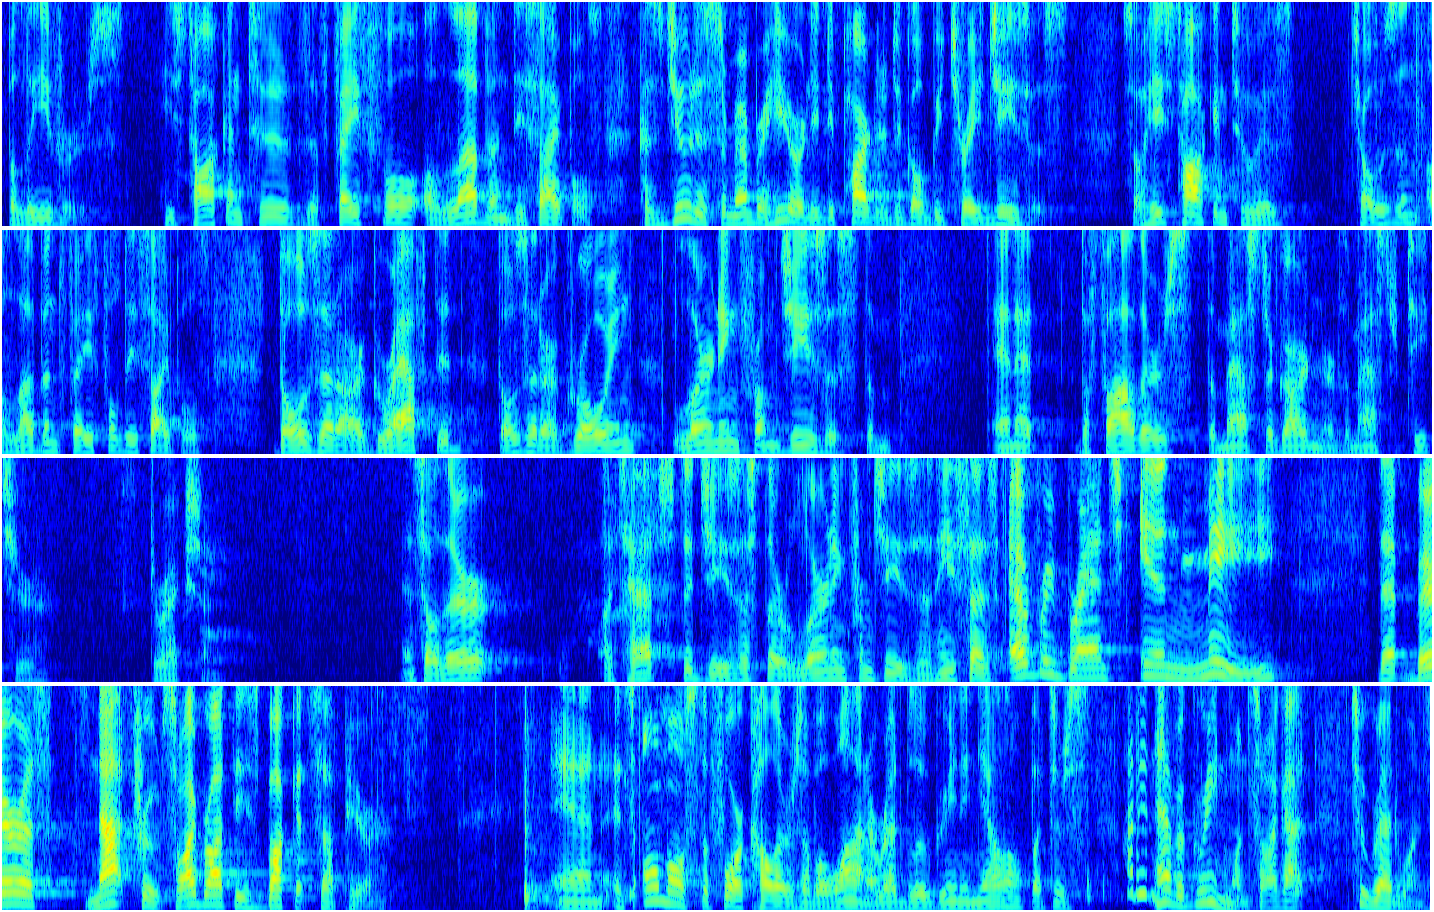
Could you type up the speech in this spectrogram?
believers. He's talking to the faithful 11 disciples. Because Judas, remember, he already departed to go betray Jesus. So he's talking to his chosen 11 faithful disciples, those that are grafted, those that are growing, learning from Jesus. The, and at the Father's, the master gardener, the master teacher direction. And so they're attached to Jesus, they're learning from Jesus. And he says, Every branch in me that beareth not fruit. So I brought these buckets up here. And it's almost the four colors of Awana red, blue, green, and yellow. But there's, I didn't have a green one, so I got two red ones.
